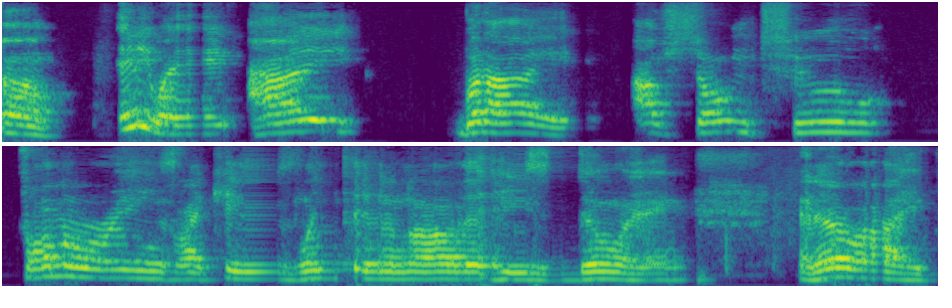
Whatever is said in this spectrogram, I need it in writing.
Um, anyway, I but I I've shown two former Marines like his LinkedIn and all that he's doing, and they're like,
